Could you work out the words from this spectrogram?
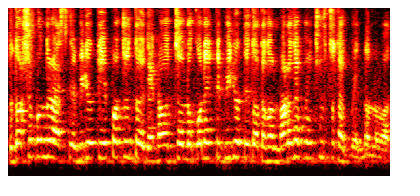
তো দর্শক বন্ধুরা আজকে ভিডিওটি এ পর্যন্তই। দেখা হচ্ছে অন্য কোনো একটি ভিডিওতে। ততক্ষণ ভালো থাকবেন, সুস্থ থাকবেন। ধন্যবাদ।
